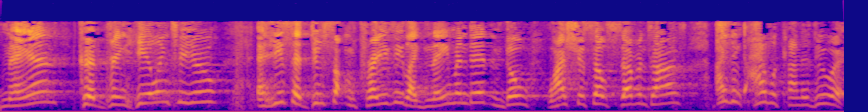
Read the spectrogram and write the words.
man could bring healing to you. And he said, do something crazy like Naaman did and go wash yourself seven times. I think I would kind of do it.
